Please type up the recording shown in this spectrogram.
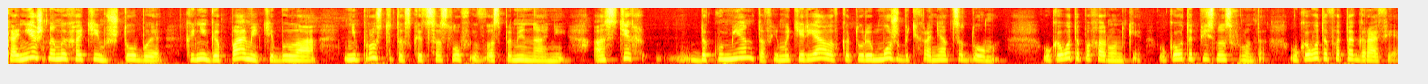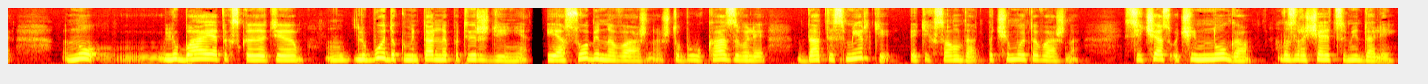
Конечно, мы хотим, чтобы книга памяти была не просто, так сказать, со слов и воспоминаний, а с тех документов и материалов, которые, может быть, хранятся дома. У кого-то похоронки, у кого-то письма с фронта, у кого-то фотография. Ну, любая, так сказать, э, любое документальное подтверждение. И особенно важно, чтобы указывали даты смерти этих солдат. Почему это важно? Сейчас очень много возвращается медалей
